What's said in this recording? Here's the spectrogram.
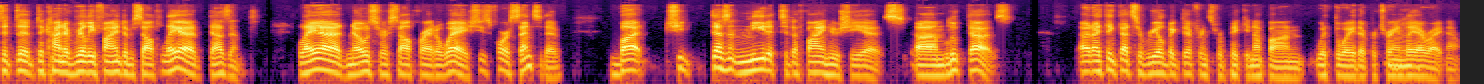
to to, to kind of really find himself. Leia doesn't. Leia knows herself right away. She's Force sensitive, but she doesn't need it to define who she is. Um, Luke does, and I think that's a real big difference we're picking up on with the way they're portraying Mhm. Leia right now.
